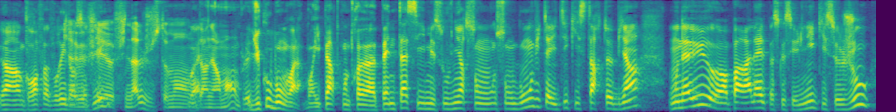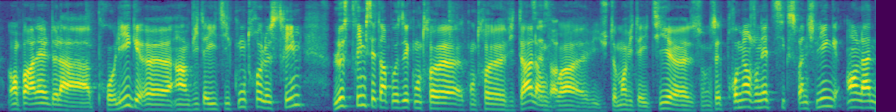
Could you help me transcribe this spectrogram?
un grand favori Qui dans cette fait ligue. euh, finale justement Ouais. dernièrement en plus. Du coup, bon, voilà. Bon, ils perdent contre Penta, si mes souvenirs sont, sont bons. Vitality qui starte bien. On a eu euh, en parallèle, parce que c'est une ligue qui se joue en parallèle de la Pro League, euh, un Vitality contre le Stream. Le Stream s'est imposé contre, contre Vita. Là, on ça. voit euh, justement Vitality, euh, cette première journée de Six French League en LAN.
